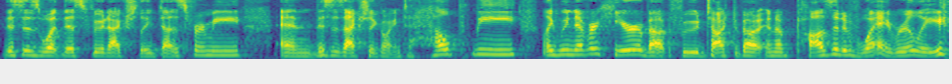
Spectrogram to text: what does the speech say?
this is what this food actually does for me and this is actually going to help me. Like we never hear about food talked about in a positive way, really,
